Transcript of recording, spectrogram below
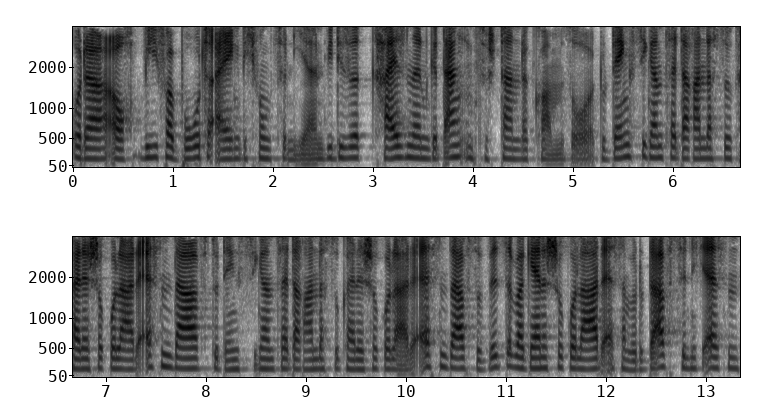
Oder auch wie Verbote eigentlich funktionieren, wie diese kreisenden Gedanken zustande kommen. So, du denkst die ganze Zeit daran, dass du keine Schokolade essen darfst. Du denkst die ganze Zeit daran, dass du keine Schokolade essen darfst. Du willst aber gerne Schokolade essen, aber du darfst sie nicht essen.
